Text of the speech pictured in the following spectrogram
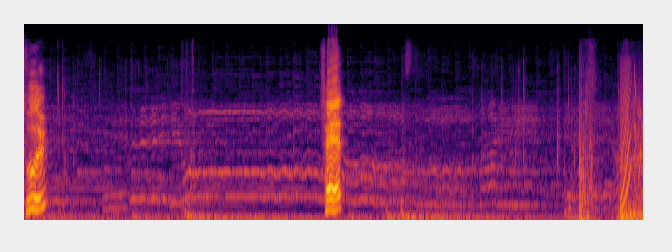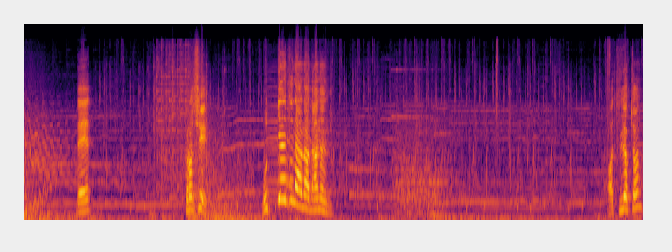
둘 셋, 넷, 그렇지. 못 깨진 않아 나는. 아 들력전?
